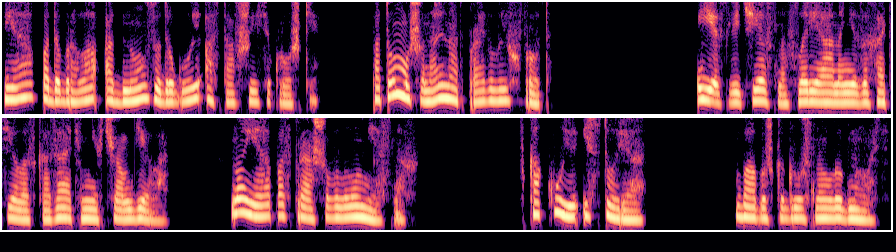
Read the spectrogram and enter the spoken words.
Я подобрала одну за другой оставшиеся крошки. Потом машинально отправила их в рот. Если честно, Флориана не захотела сказать мне, в чем дело. Но я поспрашивала у местных. «В какую историю?» Бабушка грустно улыбнулась.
